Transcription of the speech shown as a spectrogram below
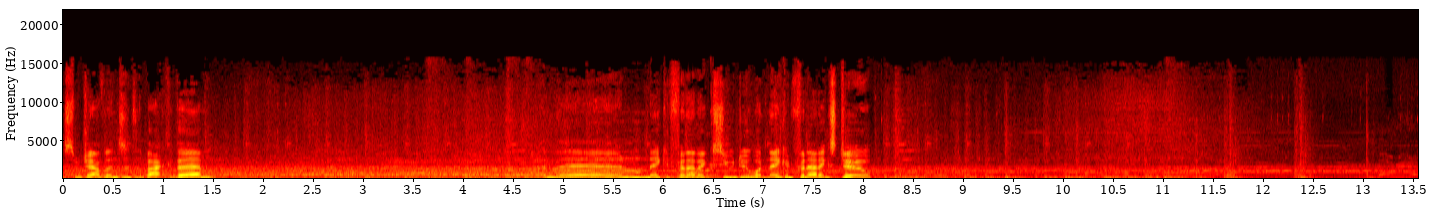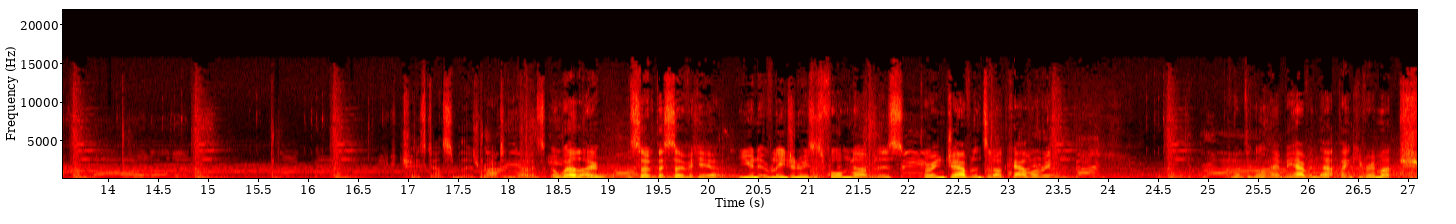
Some javelins into the back of them. Naked Fanatics, you do what Naked Fanatics do. Chase down some of those routing guys. Oh, hello. So this over here. Unit of legionaries has formed up and is throwing javelins at our cavalry. I don't think I'll be having that. Thank you very much.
